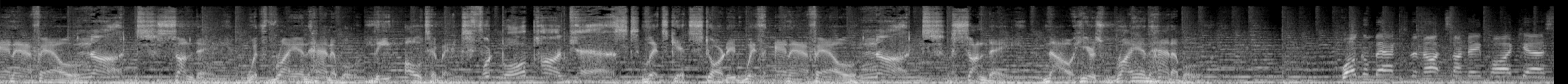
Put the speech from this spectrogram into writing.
NFL Not Sunday with Ryan Hannable, the ultimate. Football Podcast. Let's get started with NFL Not Sunday. Now here's Ryan Hannable. Welcome back to the Not Sunday podcast.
